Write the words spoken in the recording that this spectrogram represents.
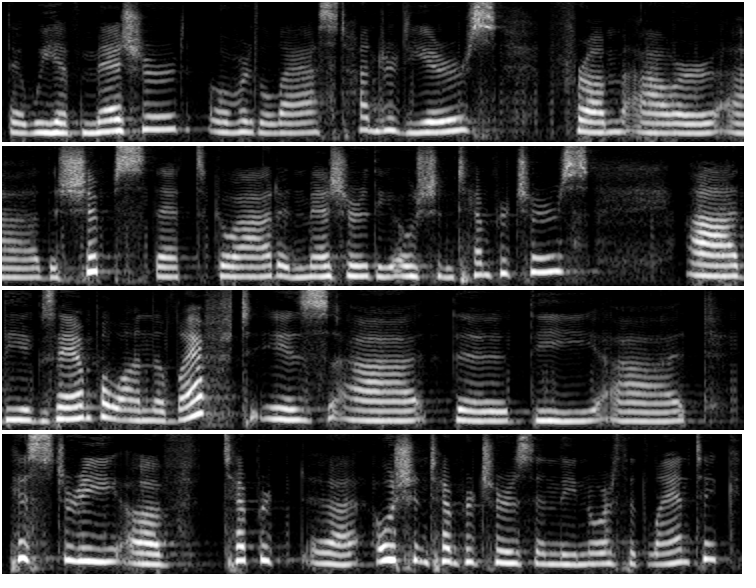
that we have measured over the last hundred years from our, the ships that go out and measure the ocean temperatures. Uh, the example on the left is uh, the, the uh, history of temper uh, ocean temperatures in the North Atlantic,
